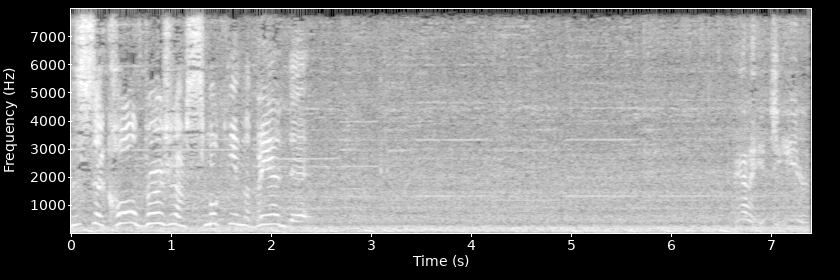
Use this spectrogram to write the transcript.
This is a cold version of Smokey and the Bandit. I got an itchy ear.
